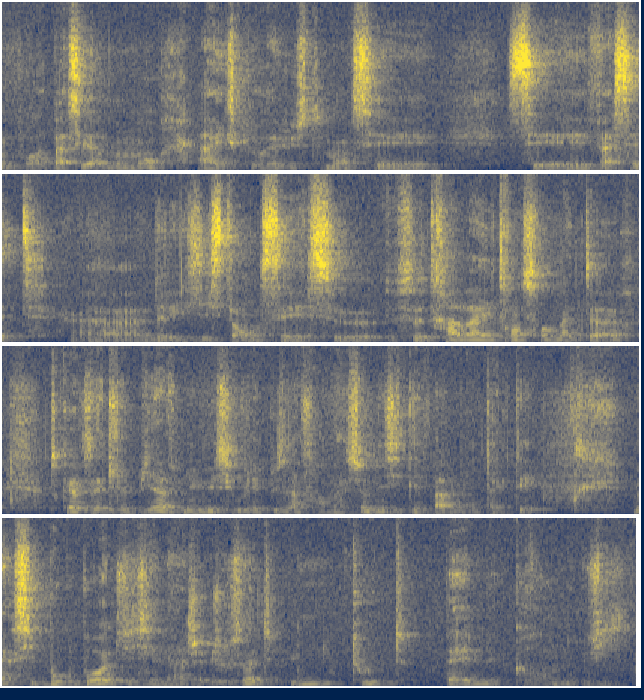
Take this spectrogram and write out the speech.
on pourra passer un moment à explorer justement ces, facettes euh, de l'existence et ce, travail transformateur. En tout cas, vous êtes le bienvenu et si vous voulez plus d'informations, n'hésitez pas à me contacter. Merci beaucoup pour votre visionnage et je vous souhaite une toute belle grande vie.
